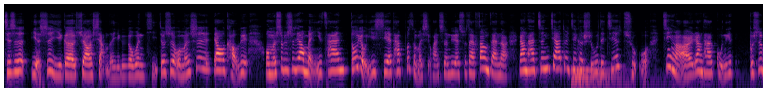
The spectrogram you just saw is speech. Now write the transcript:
其实也是一个需要想的一个问题，就是我们是要考虑，我们是不是要每一餐都有一些他不怎么喜欢吃的绿叶蔬菜放在那儿，让他增加对这个食物的接触，进而让他鼓励，不是。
